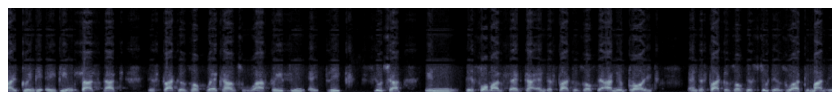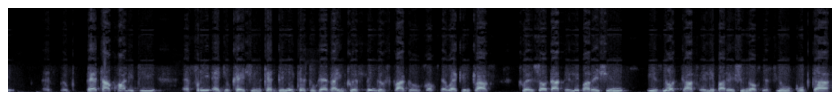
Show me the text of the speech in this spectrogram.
by 2018 such that the struggles of workers who are facing a bleak future in the formal sector and the struggles of the unemployed and the struggles of the students who are demanding uh, better quality uh, free education can be knitted together into a single struggle of the working class to ensure that the liberation is not just a liberation of the few Gupta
